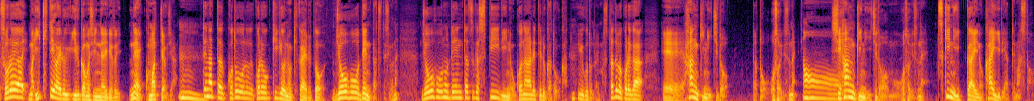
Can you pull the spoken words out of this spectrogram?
それは、まあ、生きてはいるいるかもしれないけどね困っちゃうじゃん。うん。ってなったことを、これを企業に置き換えると、情報伝達ですよね。情報の伝達がスピーディーに行われているかどうかということになります。例えばこれが、えー半期に一度だと遅いですね。四半期に一度も遅いですね。月に一回の会議でやってますと。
